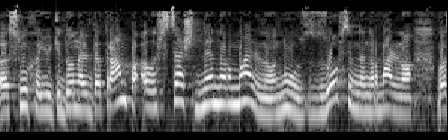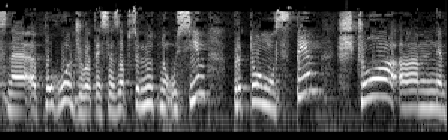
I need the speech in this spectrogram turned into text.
е, слухають Дональда Трампа. Але ж це ж ненормально. Ну зовсім ненормально власне е, погоджуватися з абсолютно усім, при тому з тим, що ем,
